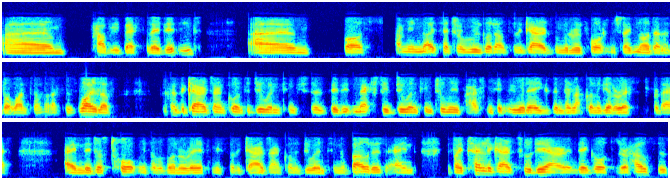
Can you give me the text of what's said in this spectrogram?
Um, probably best that I didn't. Um, but I mean, I said to her, we'll go down to the guards and we'll report. And she's like, no, Dad, I don't want to. I said, why, love? Because the guards aren't going to do anything. She says, they didn't actually do anything to me apart from hit me with eggs and they're not going to get arrested for that. And they just told me they were going to rape me, so the guards aren't going to do anything about it. And if I tell the guards who they are and they go to their houses,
